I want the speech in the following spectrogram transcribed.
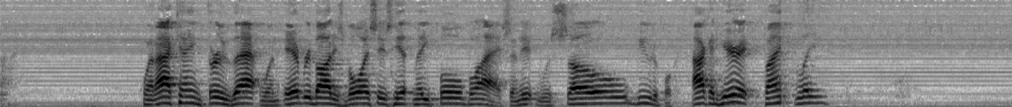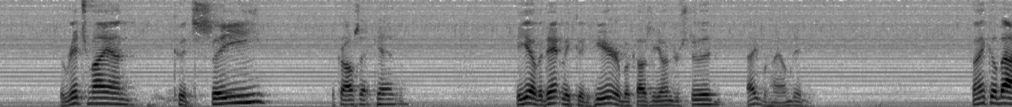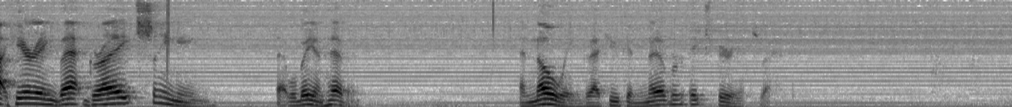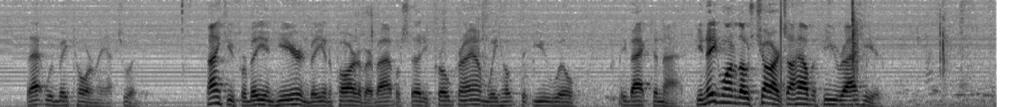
When I came through that one, everybody's voices hit me full blast, and it was so beautiful. I could hear it faintly. The rich man could see across that chasm. He evidently could hear because he understood Abraham, didn't he? Think about hearing that great singing that will be in heaven and knowing that you can never experience that. That would be torments, wouldn't it? Thank you for being here and being a part of our Bible study program. We hope that you will be back tonight. If you need one of those charts, I have a few right here.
